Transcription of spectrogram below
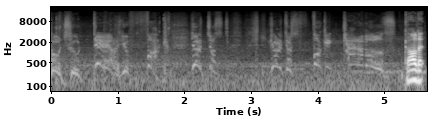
Don't you dare, you fuck! You're just... You're just fucking cannibals! Called it.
